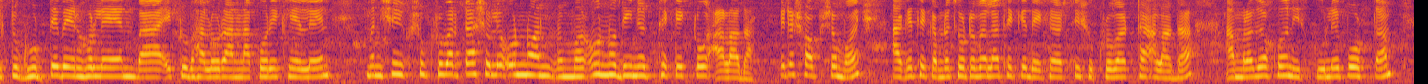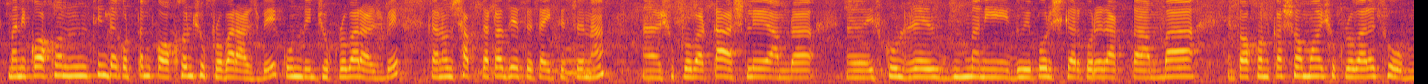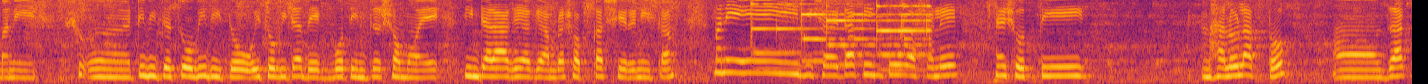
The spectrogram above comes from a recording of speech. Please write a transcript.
একটু ঘুরতে বের হলেন বা একটু ভালো রান্না করে খেলেন মানে সেই শুক্রবারটা আসলে অন্য অন্য দিনের থেকে একটু আলাদা। এটা সব সময় আগে থেকে আমরা ছোটোবেলা থেকে দেখে আসছি শুক্রবারটা আলাদা। আমরা যখন স্কুলে পড়তাম মানে কখন চিন্তা করতাম কখন শুক্রবার আসবে, কোন দিন শুক্রবার আসবে, কেন সপ্তাহটা যেতে চাইতেছে না। শুক্রবারটা আসলে আমরা স্কুল ড্রেস মানে দুই পরিষ্কার করে রাখতাম বা তখনকার সময় শুক্রবারে মানে টিভিতে ছবি দিত, ওই ছবিটা দেখব তিনটার সময়ে। তিনটার আগে আগে আমরা সব কাজ সেরে নিতাম। মানে এই বিষয়টা কিন্তু আসলে সত্যি ভালো লাগতো। যাক,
